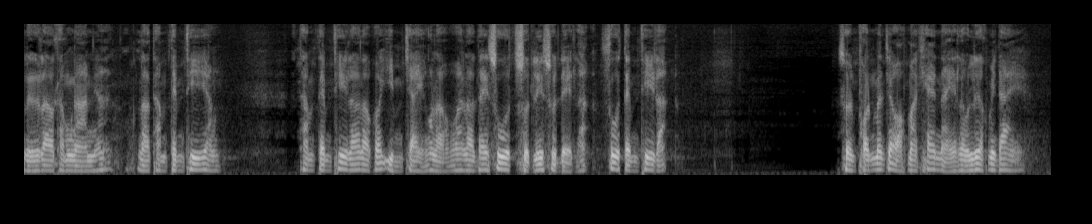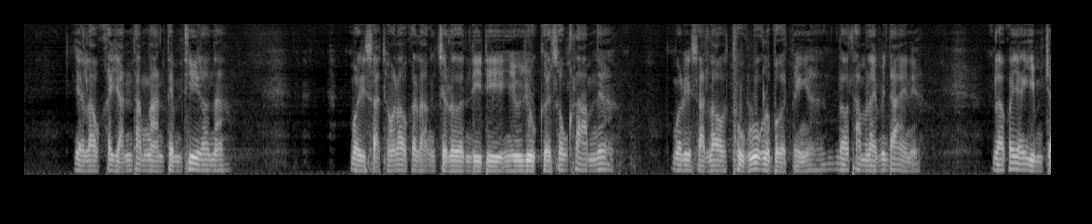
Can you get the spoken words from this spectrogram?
หรือเราทำงานเนี้ยเราทำเต็มที่ยังทำเต็มที่แล้วเราก็อิ่มใจของเราว่าเราได้สู้สุดฤทธิ์สุดเดชละสู้เต็มที่ละ ส่วนผลมันจะออกมาแค่ไหนเราเลือกไม่ได้ อย่างเราขยันทำงานเต็มที่แล้วนะ บริษัทของเรากำลังเจริญดีๆ อยู่ๆเกิดสงครามเนี่ย บริษัทเราถูกลูกระเบิดไปเงี้ยเราทำอะไรไม่ได้เนี่ย เราก็ยังอิ่มใจ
